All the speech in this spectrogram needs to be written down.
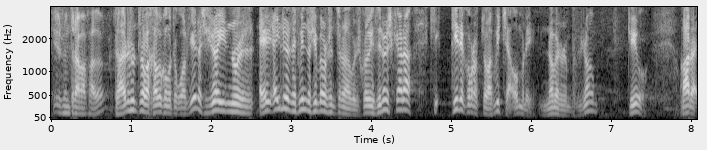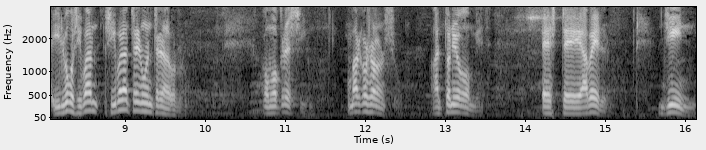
Sí, es un trabajador. Claro, es un trabajador como otro cualquiera. Si yo ahí, no les, ahí ahí les defiendo siempre a los entrenadores. Cuando dicen, no, es que ahora qui- quiere cobrar toda la ficha. Hombre, no me lo no, tío. Ahora, y luego si van, si van a traer un entrenador como Cresi, Marcos Alonso, Antonio Gómez, este Abel, Jean,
